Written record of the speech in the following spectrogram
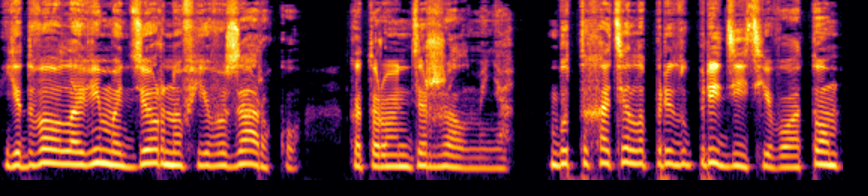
едва уловимо дернув его за руку, которую он держал меня, будто хотела предупредить его о том,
